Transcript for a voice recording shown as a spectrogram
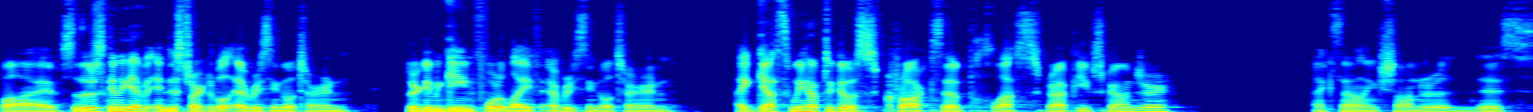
5. So they're just going to get indestructible every single turn. They're going to gain 4 life every single turn. I guess we have to go Kroxa plus Scrap Heap Scrounger. Exiling Chandra, this,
